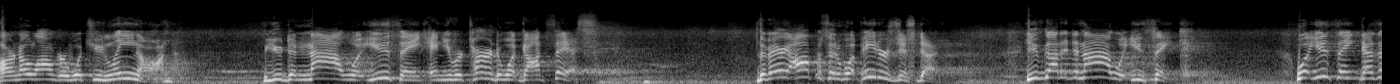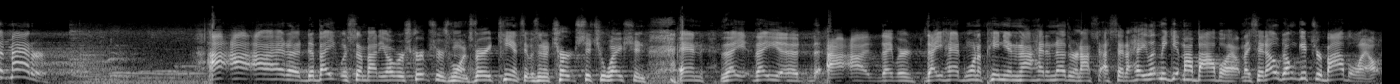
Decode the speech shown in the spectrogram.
are no longer what you lean on. You deny what you think and you return to what God says. The very opposite of what Peter's just done. You've got to deny what you think. What you think doesn't matter. I, I, I, had a debate with somebody over scriptures once, very tense. It was in a church situation, and they they uh, I, they were they had one opinion and I had another, and I, I said, "Hey, let me get my Bible out." And they said, "Oh, don't get your Bible out."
